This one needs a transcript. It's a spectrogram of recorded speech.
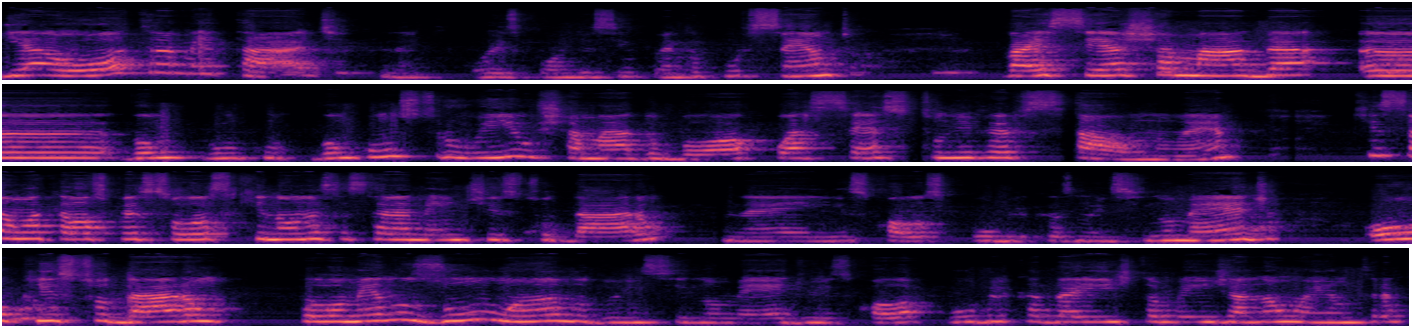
E a outra metade, né, que corresponde a 50%, vai ser a chamada, uh, vão, vão, vão construir o chamado bloco acesso universal, não é? Que são aquelas pessoas que não necessariamente estudaram né, em escolas públicas no ensino médio, ou que estudaram pelo menos um ano do ensino médio em escola pública, daí também já não entra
